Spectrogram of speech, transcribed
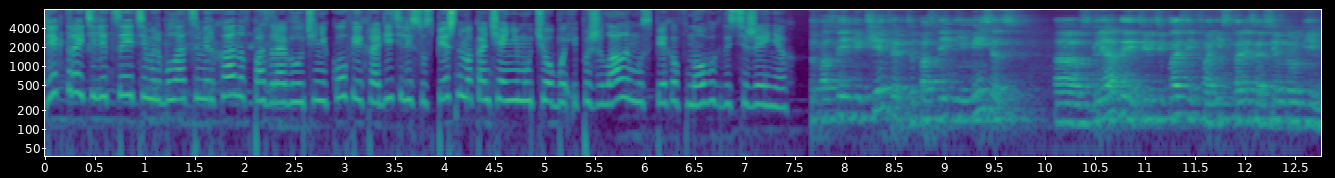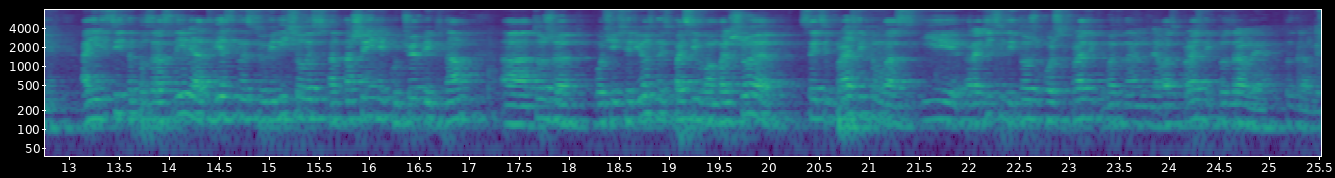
Директор IT-лицея Тимир Самирханов поздравил учеников и их родителей с успешным окончанием учебы и пожелал им успехов в новых достижениях. За последнюю четверть, за последний месяц Э, взгляды девятиклассников, они стали совсем другими. Они действительно повзрослели, ответственность увеличилась, отношение к учебе к нам э, тоже очень серьезное. Спасибо вам большое. С этим праздником вас и родителей тоже больше с праздником. Это, наверное, для вас праздник. Поздравляю. Поздравляю.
